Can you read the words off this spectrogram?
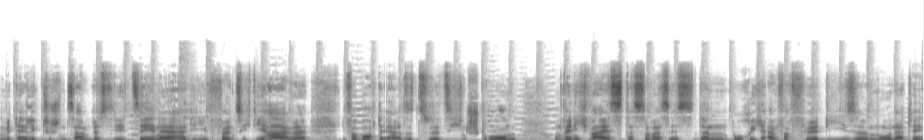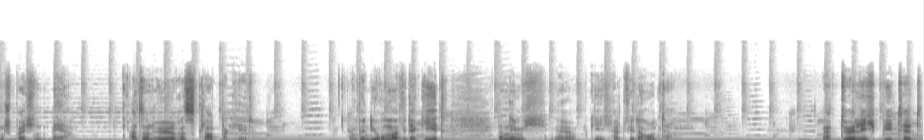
mit der elektrischen Zahnbürste die Zähne, die föhnt sich die Haare, die verbraucht also zusätzlichen Strom. Und wenn ich weiß, dass sowas ist, dann buche ich einfach für diese Monate entsprechend mehr. Also ein höheres Cloud-Paket. Und wenn die Oma wieder geht, dann nehme ich, äh, gehe ich halt wieder runter. Natürlich bietet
